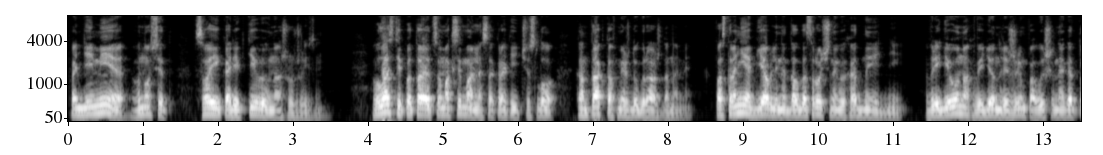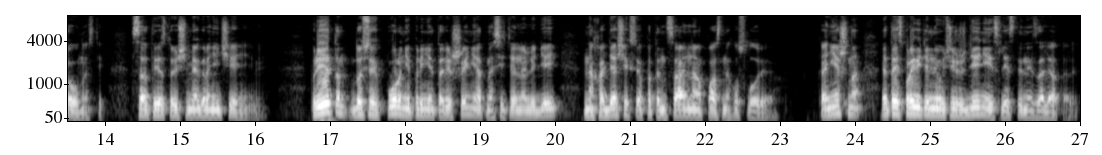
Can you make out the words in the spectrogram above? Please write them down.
Пандемия вносит свои коррективы в нашу жизнь. Власти пытаются максимально сократить число контактов между гражданами. По стране объявлены долгосрочные выходные дни. В регионах введен режим повышенной готовности с соответствующими ограничениями. При этом до сих пор не принято решение относительно людей, находящихся в потенциально опасных условиях. Конечно, это исправительные учреждения и следственные изоляторы.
